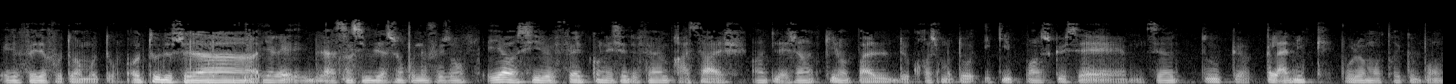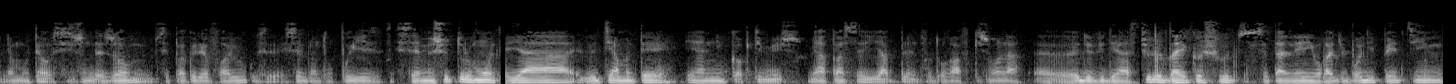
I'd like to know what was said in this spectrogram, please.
et de faire des photos en moto. Autour de cela, il y a la sensibilisation que nous faisons. Il y a aussi le fait qu'on essaie de faire un brassage entre les gens qui n'ont pas de cross moto et qui pensent que c'est un truc clanique pour leur montrer que bon, les motards aussi sont des hommes, c'est pas que des voyous, c'est des chefs d'entreprise, c'est monsieur tout le monde. Il y a le diamantais, il y a Nick Optimus, mais à part ça, il y a plein de photographes qui sont là, euh, et de vidéastes. Sur le bike shoot, cette année, il y aura du body painting,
